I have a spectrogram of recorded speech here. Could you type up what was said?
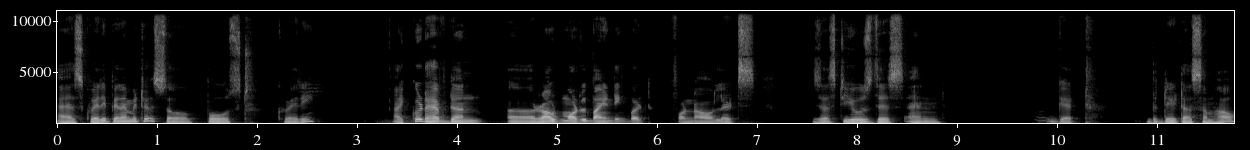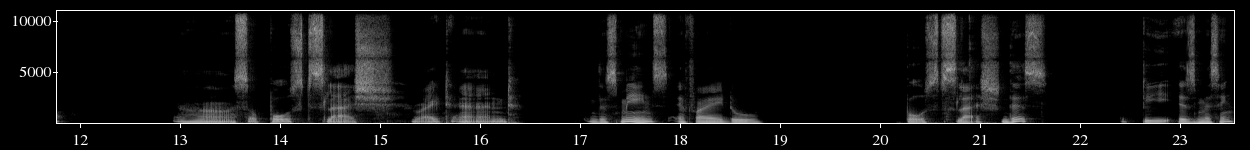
as query parameter. So post query. I could have done a route model binding, but for now, let's just use this and get the data somehow. Uh, so post slash, right? And this means if I do post slash this, the T is missing.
